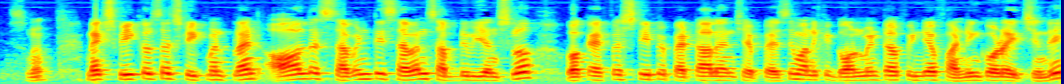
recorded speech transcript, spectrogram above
ఇస్తున్నాం. Next faecal sludge treatment plant all the seventy seven sub డివిజన్స్లో ఒక ఎఫ్ఎస్టీపీ పెట్టాలని చెప్పేసి మనకి గవర్నమెంట్ ఆఫ్ ఇండియా ఫండింగ్ కూడా ఇచ్చింది.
